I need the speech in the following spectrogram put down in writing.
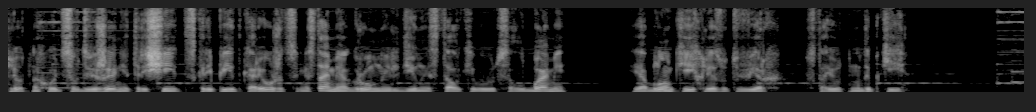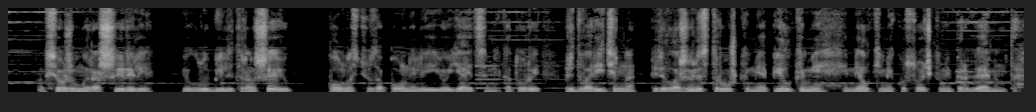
Лед находится в движении, трещит, скрипит, корежится. Местами огромные льдины сталкиваются лбами, и обломки их лезут вверх, встают на дыбки. Но все же мы расширили и углубили траншею, полностью заполнили ее яйцами, которые предварительно переложили стружками, опилками и мелкими кусочками пергамента.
